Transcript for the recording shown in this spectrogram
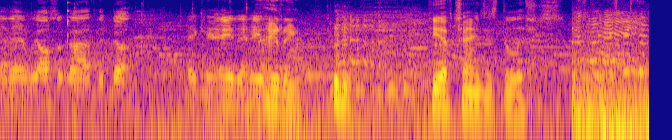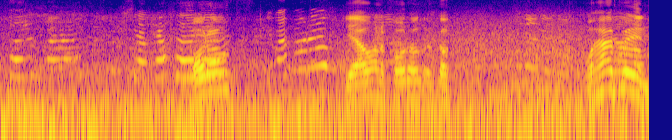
And then we also got the duck, aka the Jehiely. Jehiely. PF Chang's is delicious. Photo? Photo? You want photo? Yeah, I want a photo. Let's go. No, no, no. What happened?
